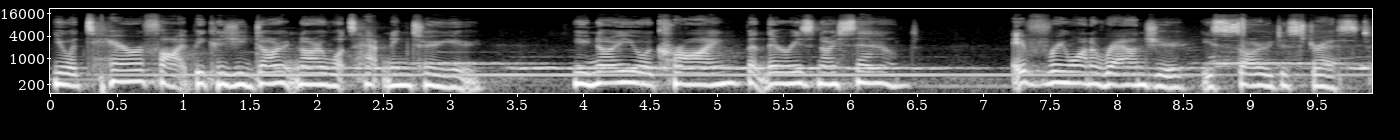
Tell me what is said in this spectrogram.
You are terrified because you don't know what's happening to you. You know you are crying, but there is no sound. Everyone around you is so distressed.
